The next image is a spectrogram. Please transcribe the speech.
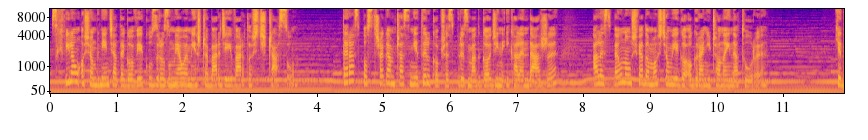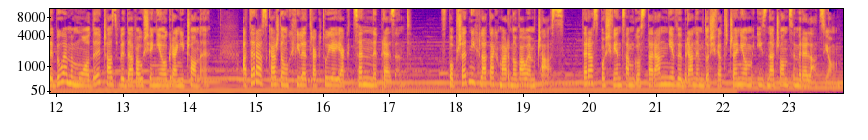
Z chwilą osiągnięcia tego wieku zrozumiałem jeszcze bardziej wartość czasu. Teraz postrzegam czas nie tylko przez pryzmat godzin i kalendarzy, ale z pełną świadomością jego ograniczonej natury. Kiedy byłem młody, czas wydawał się nieograniczony, a teraz każdą chwilę traktuję jak cenny prezent. W poprzednich latach marnowałem czas, teraz poświęcam go starannie wybranym doświadczeniom i znaczącym relacjom.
